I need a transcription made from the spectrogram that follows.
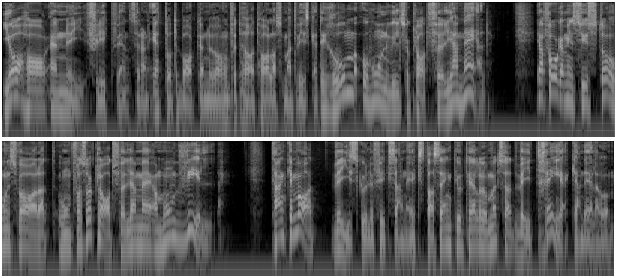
Jag har en ny flickvän sedan ett år tillbaka. Nu har hon fått höra talas om att vi ska till Rom och hon vill såklart följa med. Jag frågade min syster och hon svarade att hon får såklart följa med om hon vill. Tanken var att vi skulle fixa en extra säng till hotellrummet så att vi tre kan dela rum.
